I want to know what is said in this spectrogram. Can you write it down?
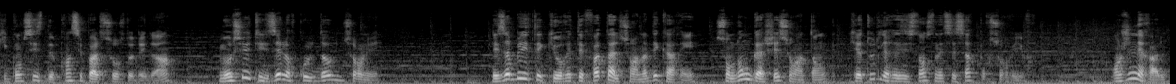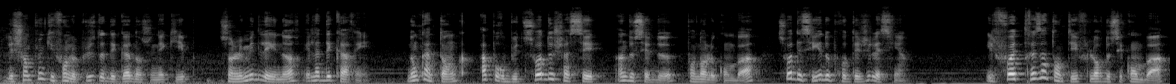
qui consiste des principales sources de dégâts, mais aussi utiliser leur cooldown sur lui. Les habilités qui auraient été fatales sur un AD sont donc gâchées sur un tank qui a toutes les résistances nécessaires pour survivre. En général, les champions qui font le plus de dégâts dans une équipe sont le mid laner et l'AD carry. Donc un tank a pour but soit de chasser un de ces deux pendant le combat, soit d'essayer de protéger les siens. Il faut être très attentif lors de ces combats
